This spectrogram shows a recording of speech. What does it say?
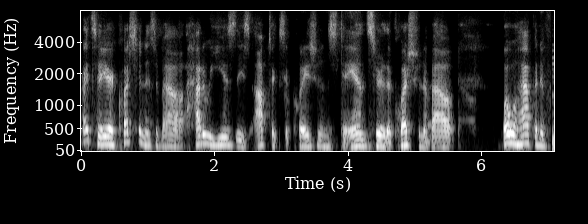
Right. So your question is about how do we use these optics equations to answer the question about what will happen if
